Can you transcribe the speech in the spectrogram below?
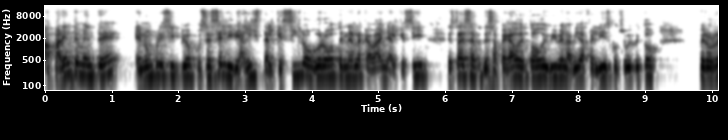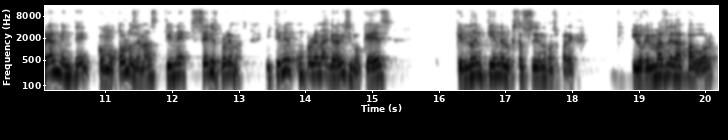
aparentemente en un principio, pues es el idealista, el que sí logró tener la cabaña, el que sí está desapegado de todo y vive la vida feliz con su hijo y todo. Pero realmente, como todos los demás, tiene serios problemas. Y tiene un problema gravísimo, que es que no entiende lo que está sucediendo con su pareja. Y lo que más le da pavor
